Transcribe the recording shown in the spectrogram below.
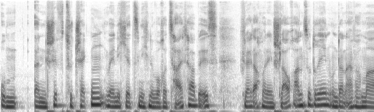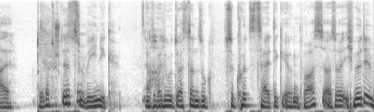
um ein Schiff zu checken, wenn ich jetzt nicht eine Woche Zeit habe, ist, vielleicht auch mal den Schlauch anzudrehen und dann einfach mal drüber zu stürzen? Zu wenig. Also weil du, du hast dann so, so kurzzeitig irgendwas. Also ich würde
